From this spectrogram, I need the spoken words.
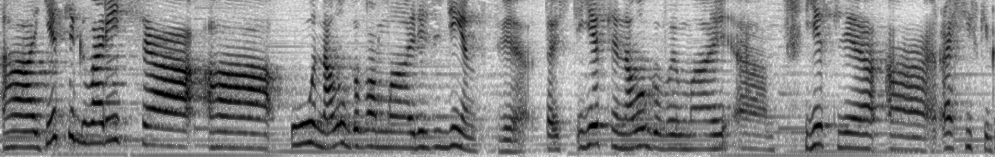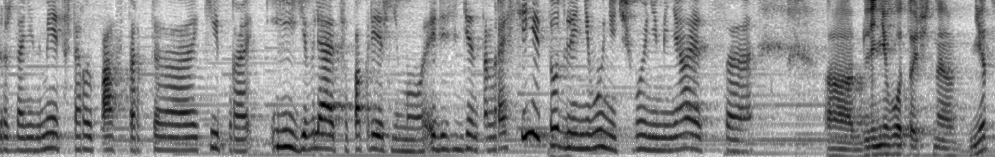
Да. Если говорить а, о налоговом резидентстве, то есть если налоговым, а, если российский гражданин имеет второй паспорт э, Кипра и является по-прежнему резидентом России, то для него ничего не меняется для него точно нет,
